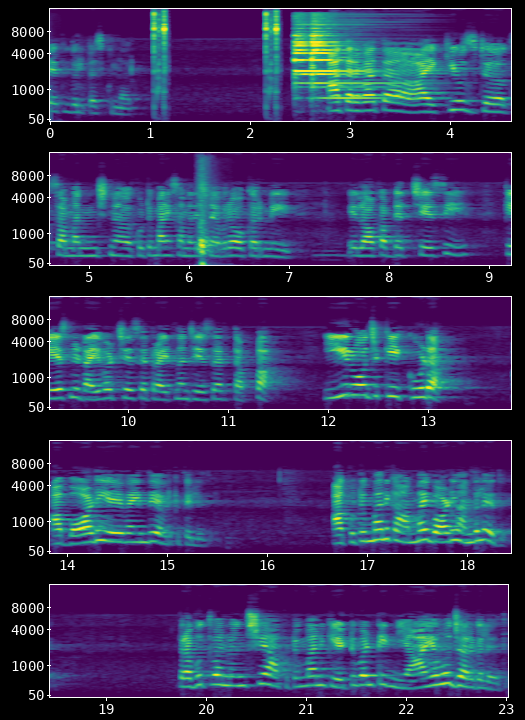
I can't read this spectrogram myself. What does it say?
చేతులు దులిపేసుకున్నారు. ఆ తర్వాత ఆ అక్యూజ్డ్ సంబంధించిన కుటుంబానికి సంబంధించిన ఎవరో ఒకరిని లాకప్ డెత్ చేసి కేసుని డైవర్ట్ చేసే ప్రయత్నం చేశారు తప్ప ఈ రోజుకి కూడా ఆ బాడీ ఏమైంది ఎవరికి తెలియదు ఆ కుటుంబానికి ఆ అమ్మాయి బాడీ అందలేదు. ప్రభుత్వం నుంచి ఆ కుటుంబానికి ఎటువంటి న్యాయమూ జరగలేదు.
